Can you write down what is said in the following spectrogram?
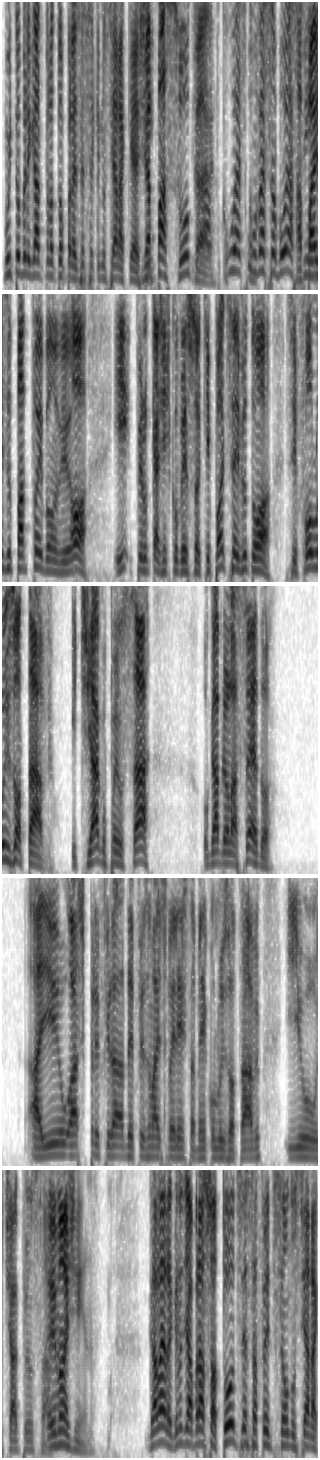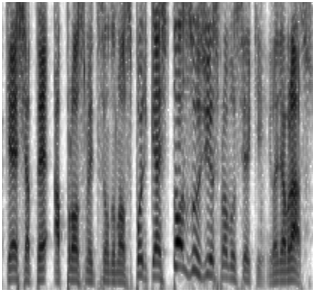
muito obrigado pela tua presença aqui no Ceará Cash. Já hein? passou, cara. Já, conversa, conversa boa é assim. Rapaz, o papo foi bom, viu? Ó, e pelo que a gente conversou aqui, pode ser, viu, Tom? Ó, se for Luiz Otávio e Thiago Panhussá, o Gabriel Lacerda, ó, aí eu acho que prefiro a defesa mais experiente também com o Luiz Otávio e o Thiago Panhussá. Eu imagino. Galera, grande abraço a todos. Essa foi a edição do Ceará Cast. Até a próxima edição do nosso podcast. Todos os dias pra você aqui. Grande abraço.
